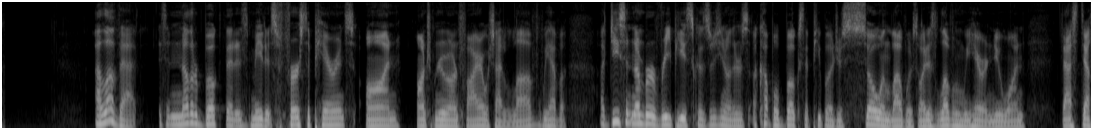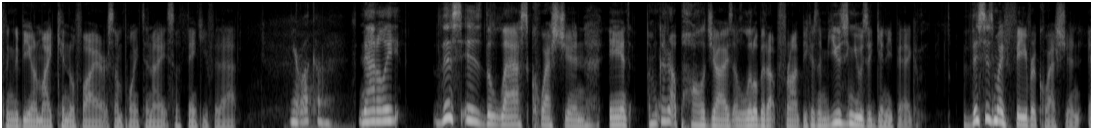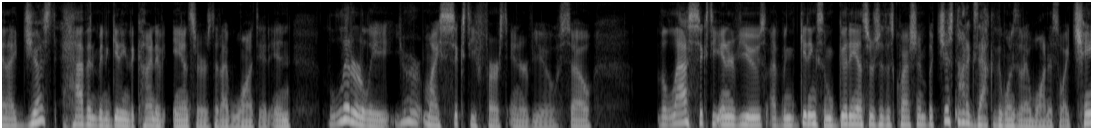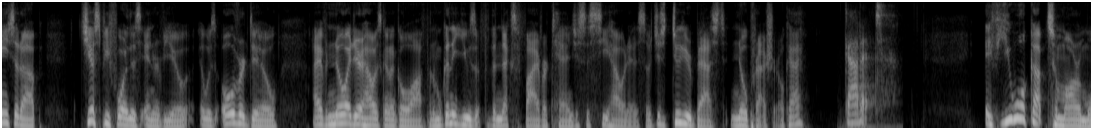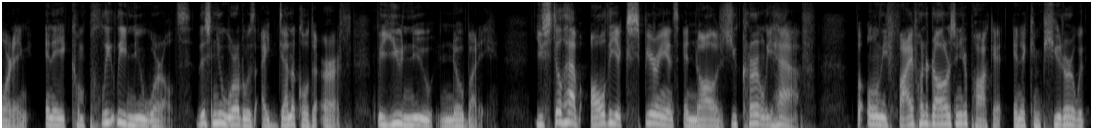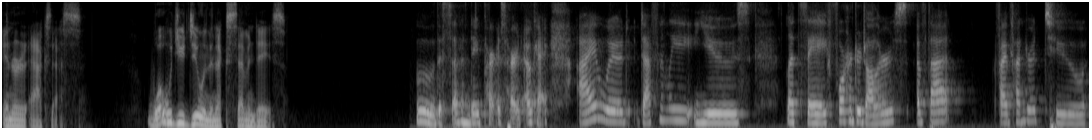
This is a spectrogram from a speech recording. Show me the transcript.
I love that. It's another book that has made its first appearance on entrepreneur on fire which i love. We have a, a decent number of repeats because there's you know there's a couple books that people are just so in love with. So i just love when we hear a new one. That's definitely going to be on my kindle fire at some point tonight so thank you for that you're welcome. Natalie, this is the last question, and I'm going to apologize a little bit up front because I'm using you as a guinea pig. This is my favorite question, and I just haven't been getting the kind of answers that I've wanted. And literally, you're my 61st interview. So, the last 60 interviews, I've been getting some good answers to this question, but just not exactly the ones that I wanted. So, I changed it up just before this interview. It was overdue. I have no idea how it's going to go off, but I'm going to use it for the next five or 10 just to see how it is. So just do your best, no pressure, okay? Got it. If you woke up tomorrow morning in a completely new world, this new world was identical to Earth, but you knew nobody. You still have all the experience and knowledge you currently have, but only $500 in your pocket and a computer with internet access. What would you do in the next seven days? Ooh, the seven day part is hard. Okay. I would definitely use, let's say, $400 of that 500 to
